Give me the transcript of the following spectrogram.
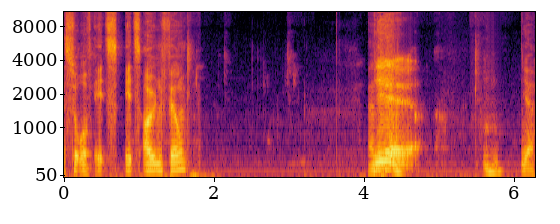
sort of its its own film. And Yeah, yeah,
